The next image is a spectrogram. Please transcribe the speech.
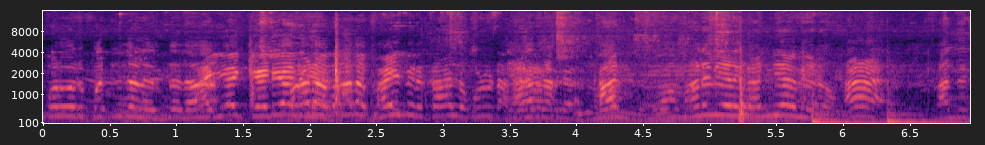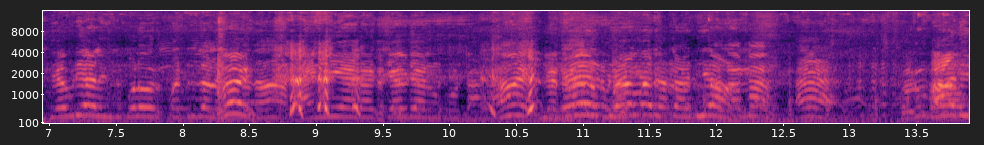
போல ஒரு பற்றுதல் இருந்ததா? ஐயா கிடையாது பயந்துரு, கால்ல மனைவி எனக்கு அந்நியா வேணும். அந்த தேவடியால் இது போல ஒரு பற்றுதல். ஆடி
